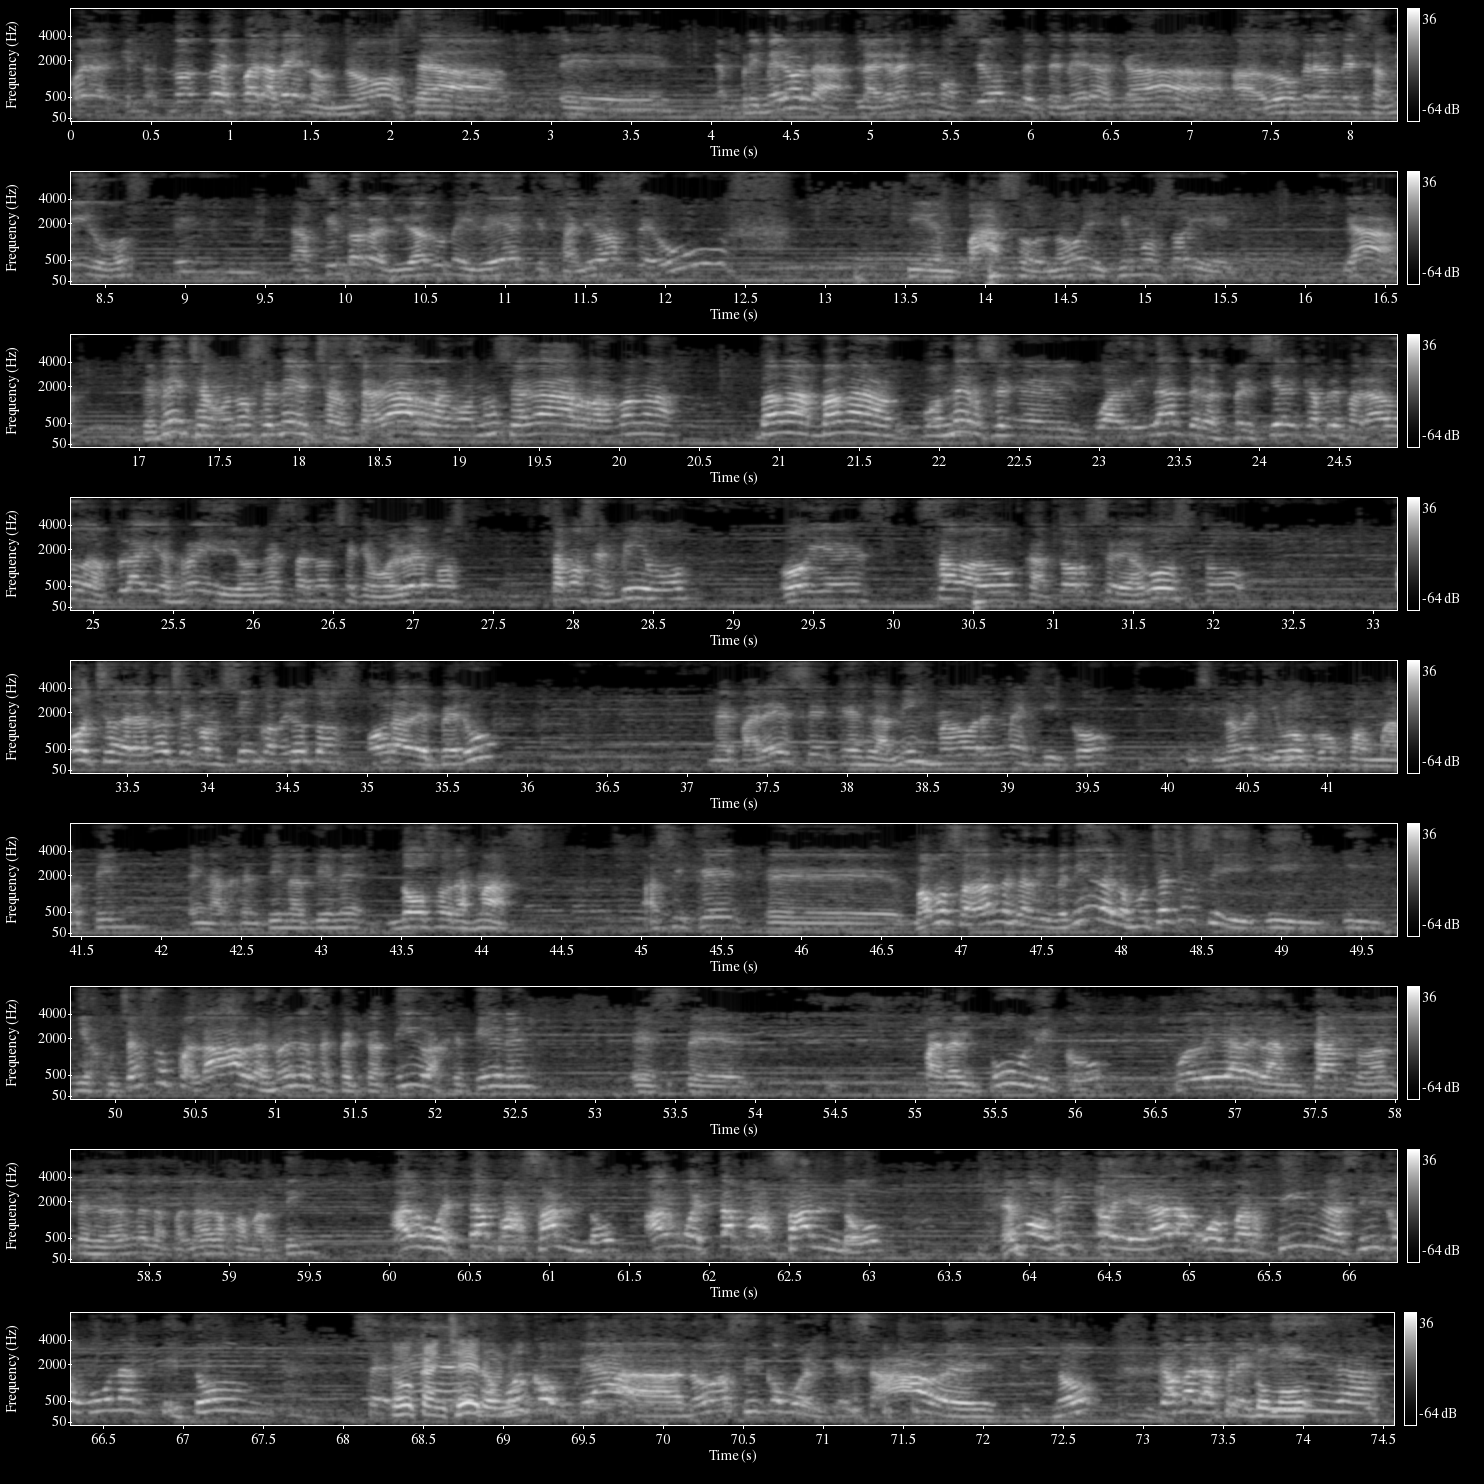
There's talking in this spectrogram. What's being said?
Bueno, y no, es para menos, ¿no? O sea, eh, primero la, la gran emoción de tener acá a, dos grandes amigos en- haciendo realidad una idea que salió hace uff paso, ¿no? Y dijimos, oye, ya, ¿se mechan o no se mechan? ¿Se agarran o no se agarran? Van a, van a, van a ponerse en el cuadrilátero especial que ha preparado The Flyers Radio en esta noche que volvemos. Estamos en vivo. Hoy es sábado 14 de agosto, 8 de la noche con 5 minutos, hora de Perú. Me parece que es la misma hora en México. Y si no me equivoco, Juan Martín en Argentina tiene dos horas más. Así que eh, vamos a darles la bienvenida a los muchachos y, y- y- y escuchar sus palabras, ¿no? Y las expectativas que tienen. Este, para el público, puedo ir adelantando antes de darle la palabra a Juan Martín. Algo está pasando, algo está pasando. Hemos visto llegar a Juan Martín así con una actitud serena, Todo canchero, ¿no? muy confiada, ¿no? Así como el que sabe, ¿no? Cámara Como- prendida,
